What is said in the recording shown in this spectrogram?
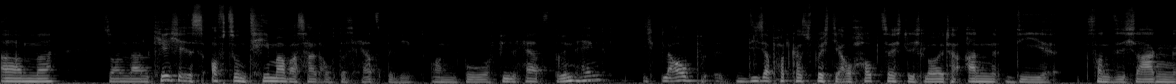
ähm, sondern Kirche ist oft so ein Thema, was halt auch das Herz bewegt und wo viel Herz drin hängt ich glaube, dieser Podcast spricht ja auch hauptsächlich Leute an, die von sich sagen,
